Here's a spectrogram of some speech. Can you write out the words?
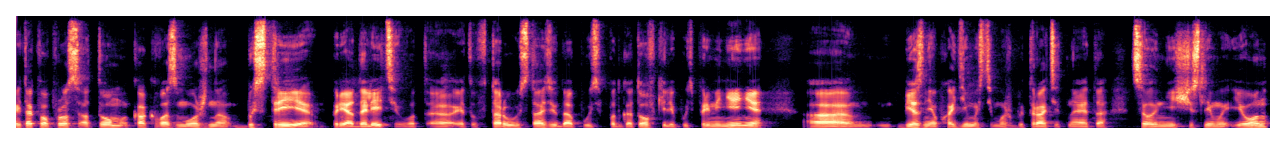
Итак, вопрос о том, как возможно быстрее преодолеть вот э, эту вторую стадию, да, путь подготовки или путь применения, э, без необходимости, может быть, тратить на это целый неисчислимый ион.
